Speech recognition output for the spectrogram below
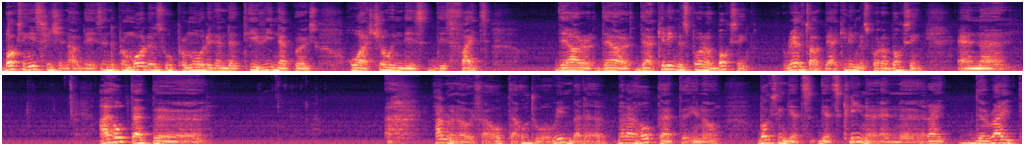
boxing is fishy nowadays, and the promoters who promote it and the TV networks who are showing these these fights, they are they are they are killing the sport of boxing. Real talk, they are killing the sport of boxing, and uh, I hope that the. Uh, I don't know if I hope that Otto will win, but uh, but I hope that uh, you know boxing gets gets cleaner and uh, right the right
